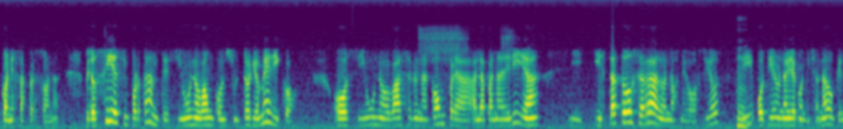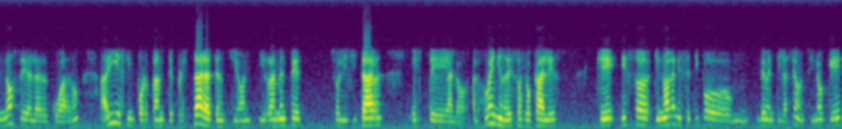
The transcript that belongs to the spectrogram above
con esas personas. Pero sí es importante si uno va a un consultorio médico o si uno va a hacer una compra a la panadería y, está todo cerrado en los negocios, ¿sí? Mm. o tiene un aire acondicionado que no sea el adecuado, ahí es importante prestar atención y realmente solicitar este, a, a los dueños de esos locales que, eso, que no hagan ese tipo de ventilación, sino que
